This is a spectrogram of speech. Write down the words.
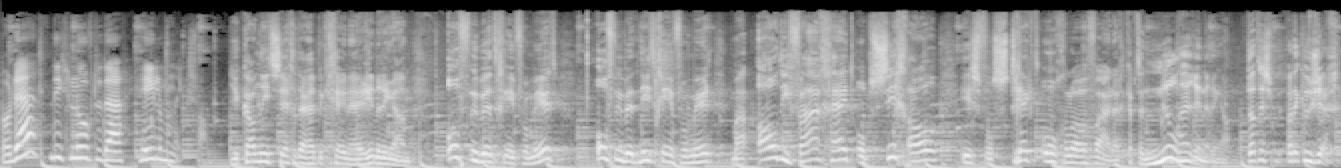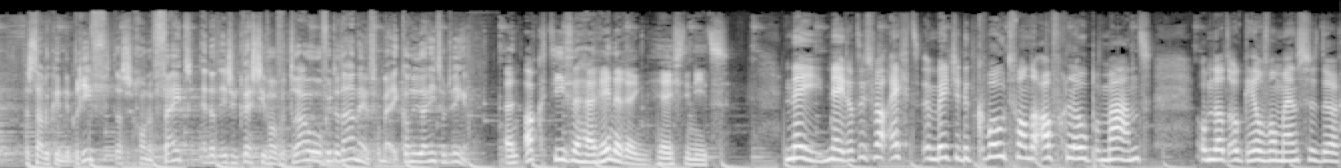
Baudet die geloofde daar helemaal niks van. Je kan niet zeggen, daar heb ik geen herinnering aan. Of u bent geïnformeerd, of u bent niet geïnformeerd. Maar al die vaagheid op zich al is volstrekt ongeloofwaardig. Ik heb er nul herinnering aan. Dat is wat ik u zeg. Dat staat ook in de brief. Dat is gewoon een feit. En dat is een kwestie van vertrouwen of u dat aanneemt van mij. Ik kan u daar niet toe dwingen. Een actieve herinnering heeft hij niet. Nee, nee, dat is wel echt een beetje de quote van de afgelopen maand omdat ook heel veel mensen er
